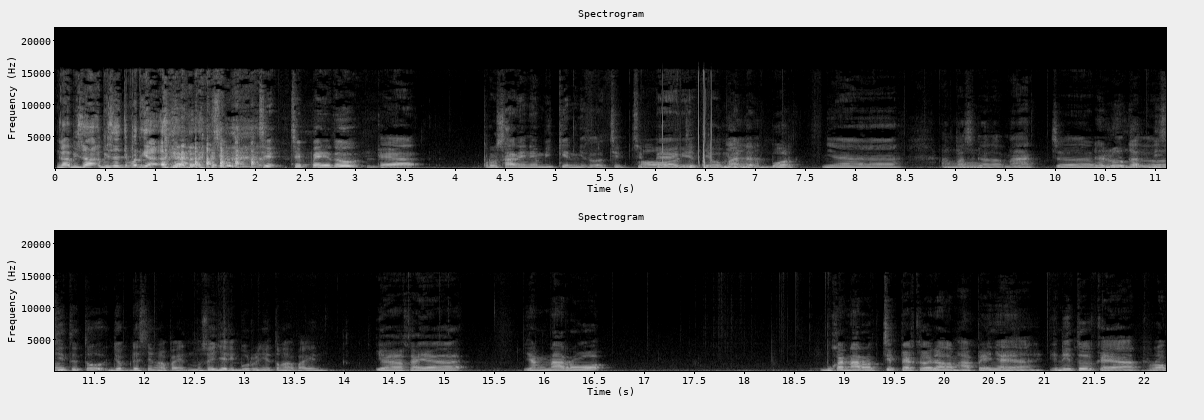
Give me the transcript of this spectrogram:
nggak bisa bisa cepet nggak? chip itu kayak perusahaan ini yang bikin gitu loh chip chipnya Oh, gitu chip-chipnya. motherboardnya apa segala macem Dan lu gitu nggak loh. di situ tuh job desk-nya ngapain? Maksudnya jadi burunya itu ngapain? ya kayak yang naro bukan naro chipnya ke dalam HP-nya ya ini tuh kayak raw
